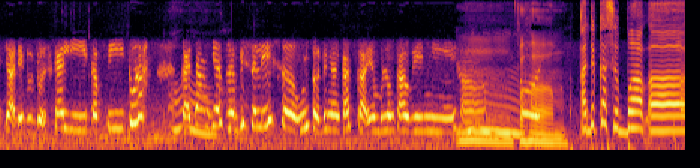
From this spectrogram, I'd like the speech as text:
ajak dia duduk sekali tapi itulah Ah. kadang dia lebih selesa untuk dengan kakak yang belum kahwin ni. Ha. Hmm. Faham. Adakah sebab uh,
